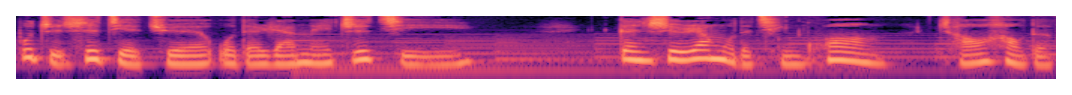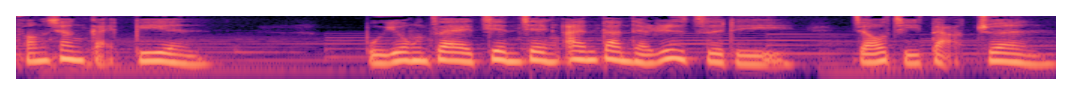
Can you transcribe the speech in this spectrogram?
不只是解决我的燃眉之急，更是让我的情况朝好的方向改变，不用在渐渐暗淡的日子里焦急打转。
